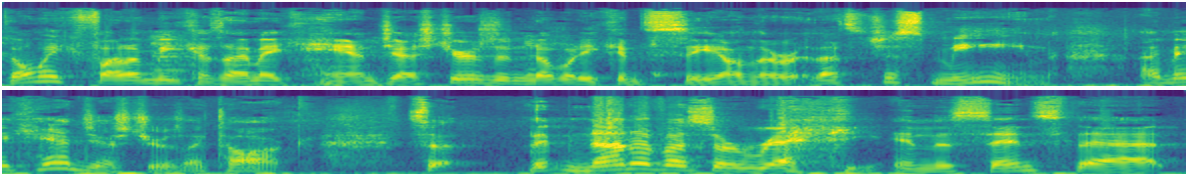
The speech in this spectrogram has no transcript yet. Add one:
don't make fun of me because I make hand gestures and nobody can see on the. That's just mean. I make hand gestures. I talk. So that none of us are ready in the sense that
